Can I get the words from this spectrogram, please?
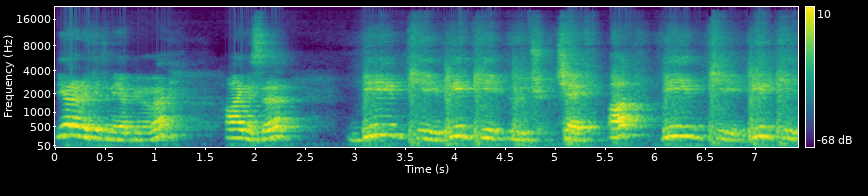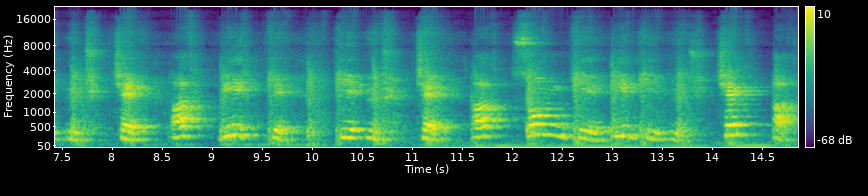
Diğer hareketini yapayım hemen. Aynısı. 1 2 1 2 3 çek at. 1 2 1 2 3 çek at. 1 2 2 3 çek at. Son 2 1 2 3 çek at.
